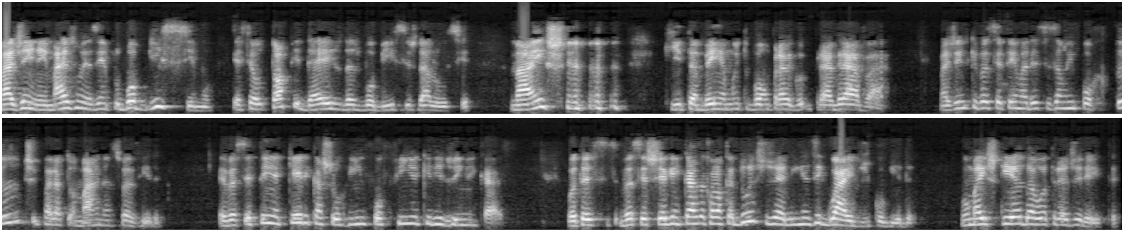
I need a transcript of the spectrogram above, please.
Imaginem, mais um exemplo bobíssimo. Esse é o top 10 das bobices da Lúcia. Mas, que também é muito bom para gravar. Imagine que você tem uma decisão importante para tomar na sua vida. E você tem aquele cachorrinho fofinho queridinho em casa. Você chega em casa coloca duas tigelinhas iguais de comida. Uma à esquerda, a outra à direita.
